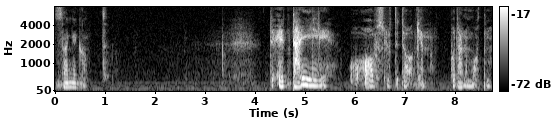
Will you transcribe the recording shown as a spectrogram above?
sengekant. Det er deilig å avslutte dagen på denne måten.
